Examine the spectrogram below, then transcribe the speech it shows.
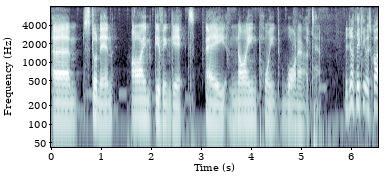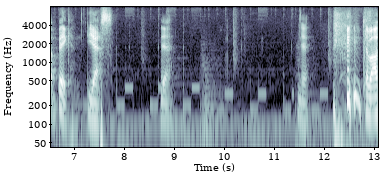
Um, stunning. I'm giving it a 9.1 out of 10. Did you not think it was quite big? Yes. Yeah. Yeah. no, but I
